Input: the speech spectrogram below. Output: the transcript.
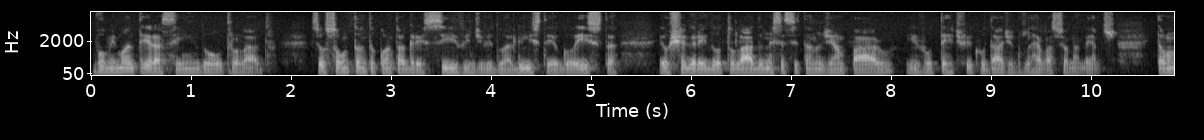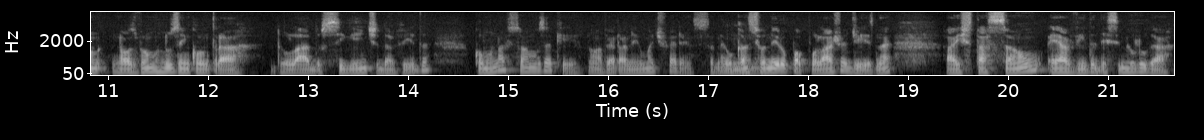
vou me manter assim do outro lado. Se eu sou um tanto quanto agressivo, individualista e egoísta, eu chegarei do outro lado necessitando de amparo e vou ter dificuldade nos relacionamentos. Então, nós vamos nos encontrar do lado seguinte da vida, como nós somos aqui, não haverá nenhuma diferença. Né? O uhum. cancioneiro popular já diz, né? A estação é a vida desse meu lugar,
